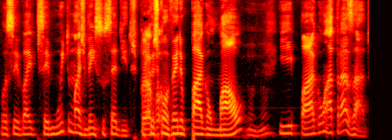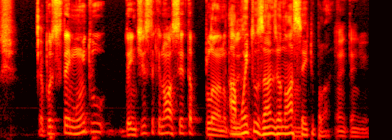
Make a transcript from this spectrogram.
você vai ser muito mais bem sucedido. Porque Pra os convênios pagam mal Uhum. e pagam atrasados. É por isso que tem muito dentista que não aceita plano. Há exemplo. muitos anos eu não aceito o plano. Eu entendi.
